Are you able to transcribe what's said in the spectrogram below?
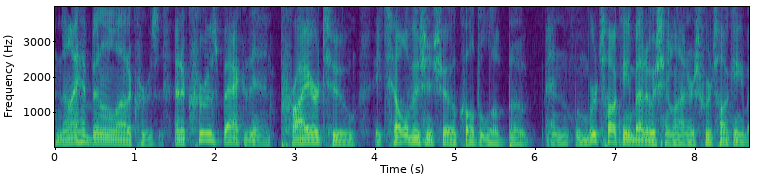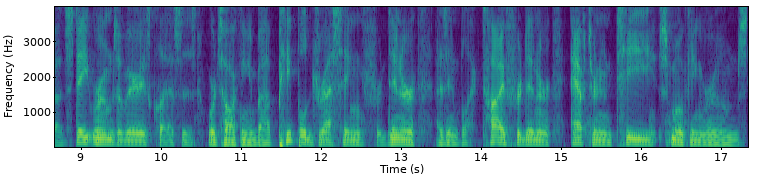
Now, I have been on a lot of cruises, and a cruise back then, prior to a television show called The Love Boat, and when we're talking about ocean liners, we're talking about staterooms of various classes. We're talking about people dressing for dinner, as in black tie for dinner, afternoon tea, smoking rooms,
